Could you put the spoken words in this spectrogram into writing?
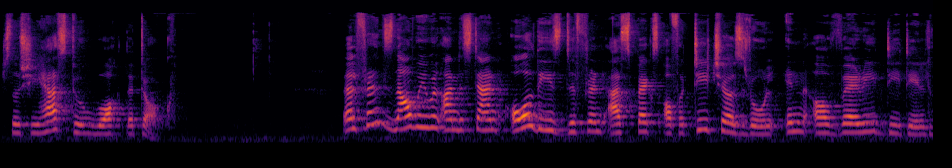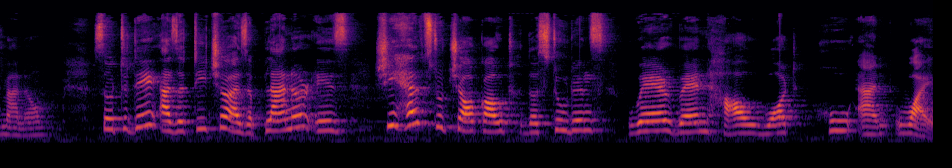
so she has to walk the talk. Well friends, now we will understand all these different aspects of a teacher's role in a very detailed manner. So today as a teacher, as a planner is, she helps to chalk out the students where, when, how, what, who and why.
